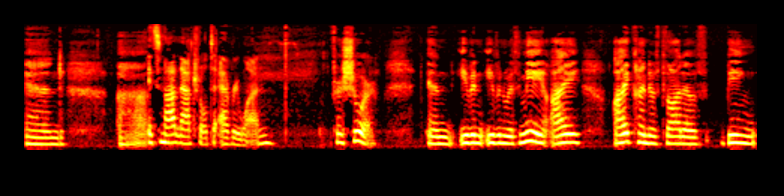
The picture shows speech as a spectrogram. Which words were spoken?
And uh, it's not natural to everyone. For sure. And even even with me, I I kind of thought of being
